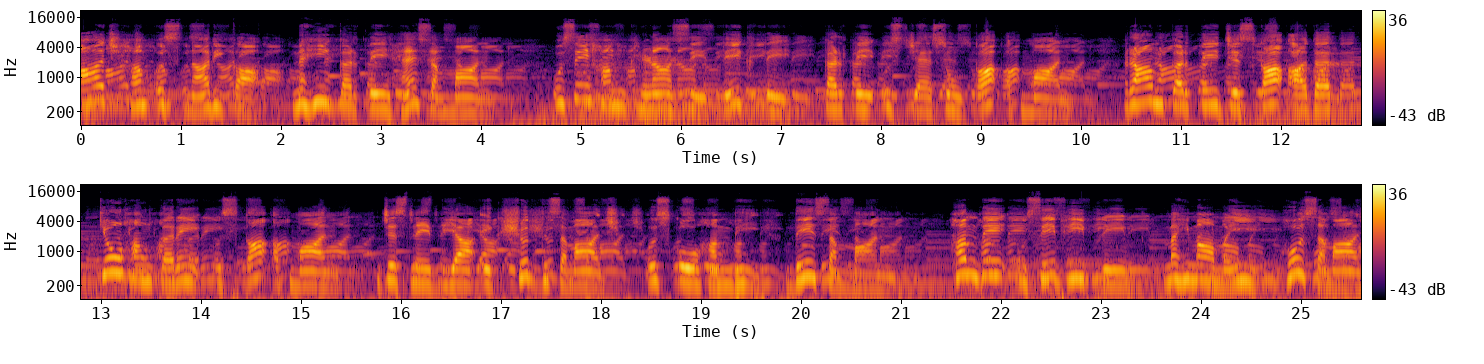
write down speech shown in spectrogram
आज हम उस नारी का नहीं करते हैं सम्मान। उसे हम घृणा से देखते, करते उस जैसों का अपमान। राम करते जिसका आदर, क्यों हम करें उसका अपमान? जिसने दिया एक शुद्ध समाज, उसको हम भी दे सम्मान। हम दे उसे भी प्रेम। महिमा मई हो समाज।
